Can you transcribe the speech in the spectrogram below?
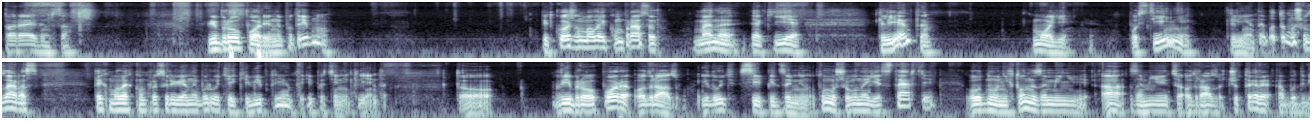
Перейдемося. Віброупорів не потрібно. Під кожен малий компресор в мене, як є клієнти, мої постійні клієнти, бо тому що зараз тих малих компресорів я не беру, тільки VIP-клієнти і постійні клієнти. То віброопори одразу йдуть всі під заміну, тому що вони є стерті, одну ніхто не замінює, а замінюється одразу 4 або 2.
